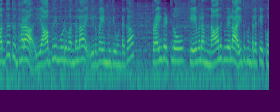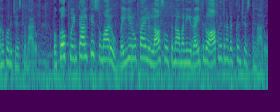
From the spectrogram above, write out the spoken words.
మద్దతు ధర యాభై మూడు వందల ఇరవై ఎనిమిది ఉండగా ప్రైవేట్లో కేవలం నాలుగు వేల ఐదు వందలకే కొనుగోలు చేస్తున్నారు. ఒక్కో క్వింటాల్కి సుమారు వెయ్యి రూపాయలు లాస్ అవుతున్నామని రైతులు ఆవేదన వ్యక్తం చేస్తున్నారు.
